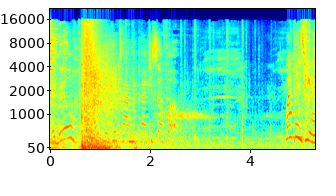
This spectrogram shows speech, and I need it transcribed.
Hey, Bill. Time to patch yourself up. Weapons here.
